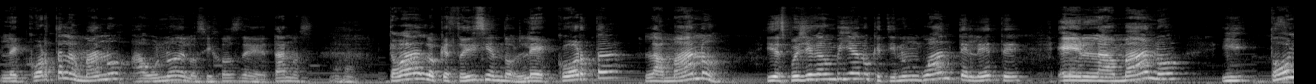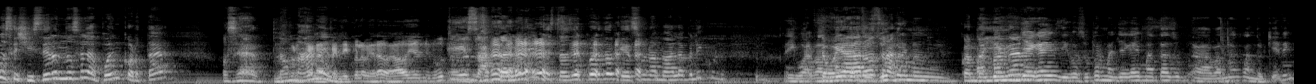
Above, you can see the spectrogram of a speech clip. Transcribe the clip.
le corta la mano a uno de los hijos de Thanos. Ajá. Toma lo que estoy diciendo, le corta la mano. Y después llega un villano que tiene un guantelete en la mano y todos los hechiceros no se la pueden cortar. O sea, no Porque mames. la película hubiera durado 10 minutos. Exactamente, ¿estás de acuerdo que es una mala película? Igual Te voy a dar otra. Superman. Cuando Batman llegan- llega y digo, Superman llega y mata a Batman cuando quiere.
